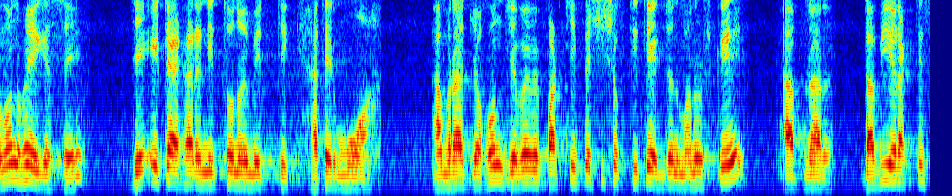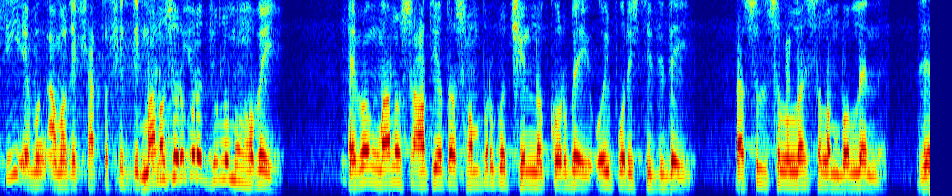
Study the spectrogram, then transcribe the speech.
এমন হয়ে গেছে যে এটা এখানে নিত্য নৈমিত্তিক হাতের মোয়া। আমরা যখন যেভাবে পারছি পেশি শক্তিতে একজন মানুষকে আপনার দাবিয়ে রাখতেছি এবং আমাদের স্বার্থ সিদ্ধি মানুষের উপরে জুলুম হবেই এবং মানুষ আত্মীয়তা সম্পর্ক ছিন্ন করবেই ওই পরিস্থিতিতেই। রাসুল সাল্লাহ সাল্লাম বললেন যে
